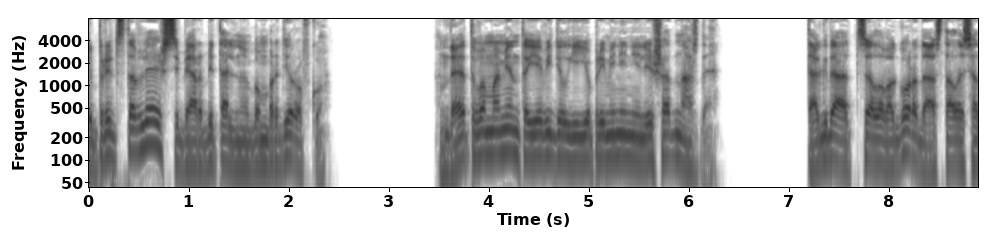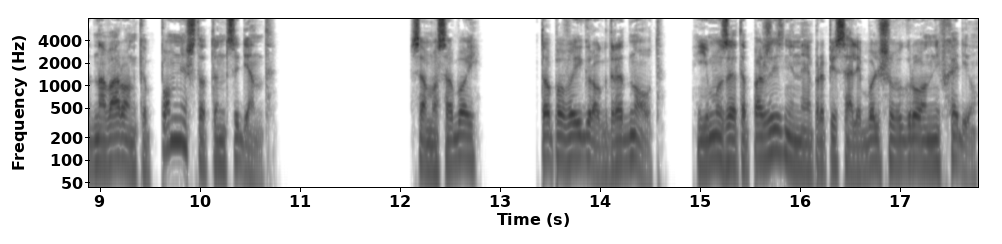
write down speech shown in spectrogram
Ты представляешь себе орбитальную бомбардировку? До этого момента я видел ее применение лишь однажды. Тогда от целого города осталась одна воронка. Помнишь тот инцидент? Само собой. Топовый игрок, Дредноут. Ему за это пожизненное прописали, больше в игру он не входил.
